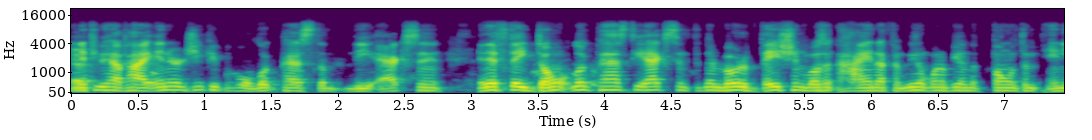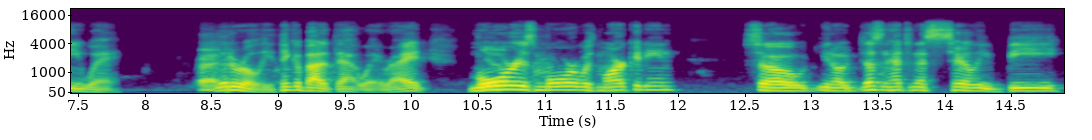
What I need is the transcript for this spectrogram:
And if you have high energy, people will look past the, the accent. And if they don't look past the accent, then their motivation wasn't high enough, and we don't want to be on the phone with them anyway right. literally think about it that way right? More is more with marketing. So you know it doesn't have to necessarily be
